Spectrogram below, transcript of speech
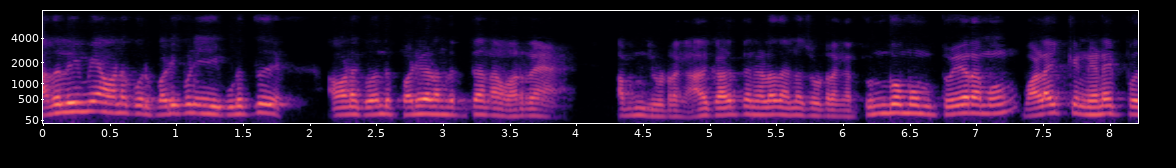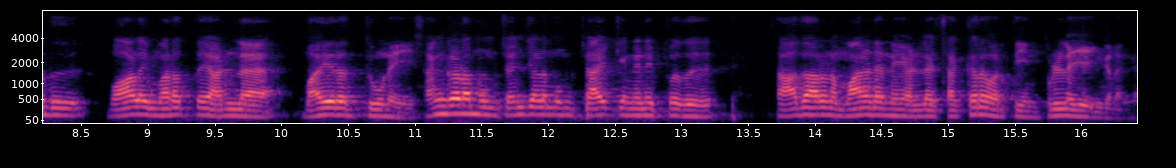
அதுலேயுமே அவனுக்கு ஒரு படிப்பணியை கொடுத்து அவனுக்கு வந்து படி வளர்ந்துட்டு தான் நான் வர்றேன் அப்படின்னு சொல்றாங்க. அதுக்கு அடுத்த நிலை தான் என்ன சொல்றாங்க? துன்பமும் துயரமும் வளைக்கு நினைப்பது வாழை மரத்தை அல்ல வைரத்தூணை சங்கடமும் சஞ்சலமும் சாய்க்க நினைப்பது சாதாரண மானிடனை அல்ல சக்கரவர்த்தியின் பிள்ளைங்கிறாங்க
